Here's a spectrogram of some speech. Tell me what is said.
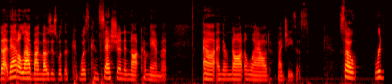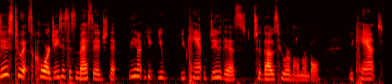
that, that allowed by Moses was, a, was concession and not commandment. Uh, and they're not allowed by Jesus. So, reduced to its core, Jesus' message that, you know, you, you, you can't do this to those who are vulnerable. You can't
